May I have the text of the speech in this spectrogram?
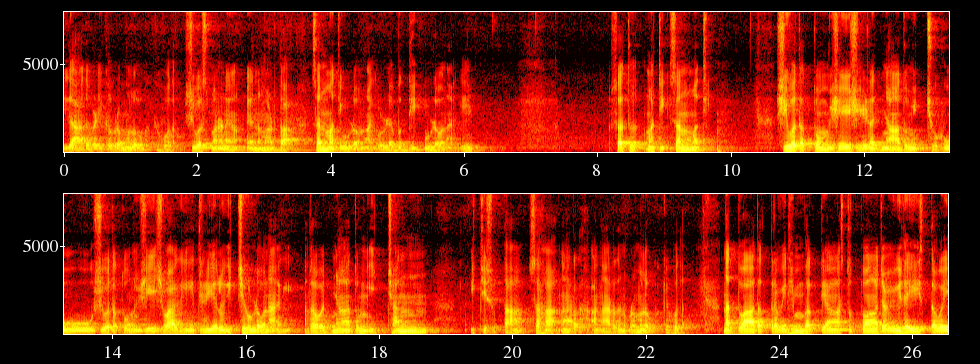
ಇದಾದ ಬಳಿಕ ಬ್ರಹ್ಮಲೋಕಕ್ಕೆ ಹೋದ. ಶಿವಸ್ಮರಣೆಯನ್ನು ಮಾಡ್ತಾ ಸನ್ಮತಿ ಉಳ್ಳವನಾಗಿ, ಒಳ್ಳೆ ಬುದ್ಧಿ ಉಳ್ಳವನಾಗಿ. ಸತ್ ಮತಿ ಸನ್ಮತಿ. ಶಿವತತ್ವ ವಿಶೇಷೇಣ ಜ್ಞಾತುಮಿಚ್ಛು ಶಿವತತ್ವವನ್ನು ವಿಶೇಷವಾಗಿ ತಿಳಿಯಲು ಇಚ್ಛೆಯುಳ್ಳವನಾಗಿ ಅಥವಾ ಜ್ಞಾತು ಇಚ್ಛನ್. ಇಚ್ಛಿಸುತ್ತಾ ಸಹ ನಾರದ ಆ ನಾರದನು ಬ್ರಹ್ಮಲೋಕಕ್ಕೆ ಹೋದ. ನತ್ವಾ ತತ್ರ ವಿಧಿಂ ಭಕ್ತಿಯ ಸ್ತುತ್ವಾ ಚ ವಿವಿಧೈಸ್ತವೈ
